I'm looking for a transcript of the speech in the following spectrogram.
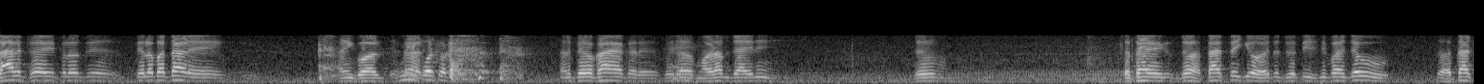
લાલ છે પેલો પેલો બતાડે. અહીં ગોળ અને પેલો ખાયા કરે. કોઈ મળમ જાય નઈ જો હતાશ થઈ ગયો હોય તો જ્યોતિષની પાસે જવું. તો હતાશ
